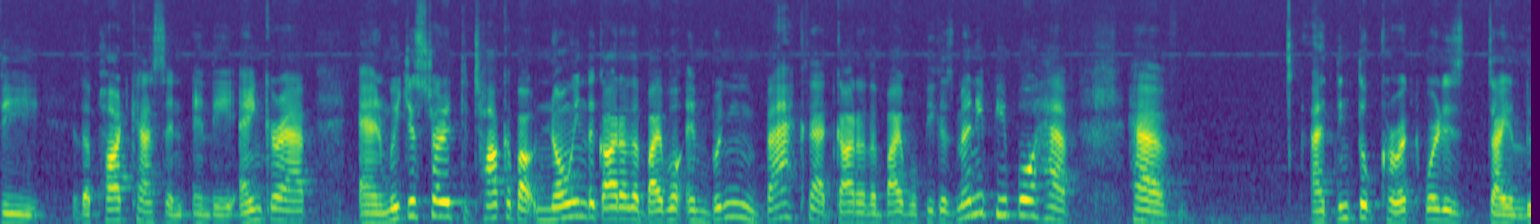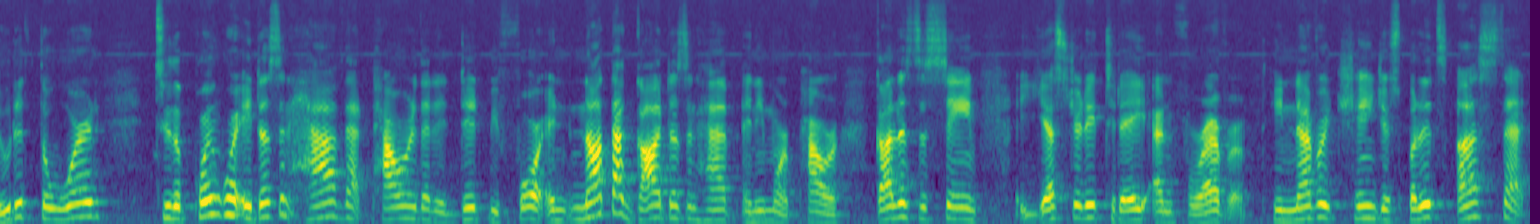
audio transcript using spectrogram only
the the podcast in, in the Anchor app, and we just started to talk about knowing the God of the Bible and bringing back that God of the Bible because many people have have I think the correct word is diluted the word to the point where it doesn't have that power that it did before. And not that God doesn't have any more power. God is the same yesterday, today, and forever. He never changes. But it's us that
